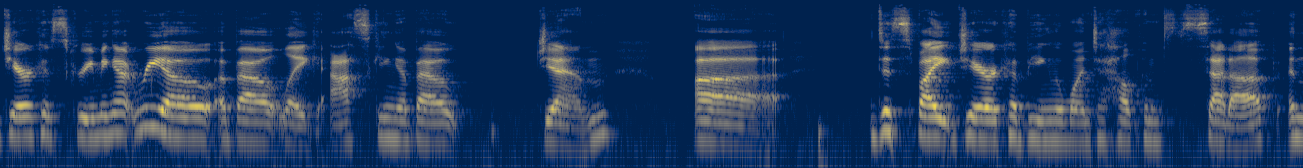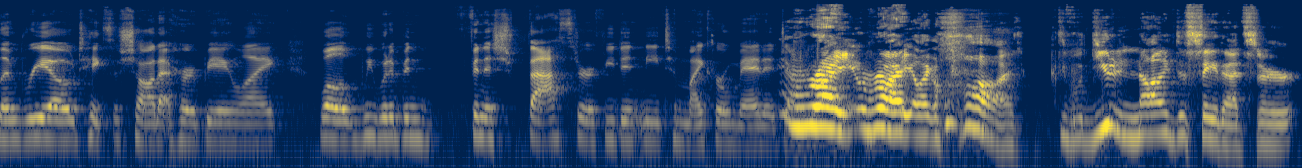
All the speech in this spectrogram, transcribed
Jerica's screaming at Rio about, like, asking about Jem, uh, despite Jerica being the one to help him set up. And then Rio takes a shot at her, being like, well, we would have been finished faster if you didn't need to micromanage. everything." Right, right. Like, oh, you did not need to say that, sir.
